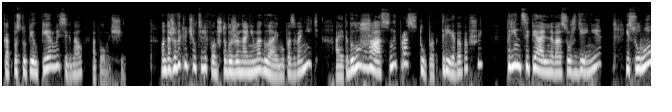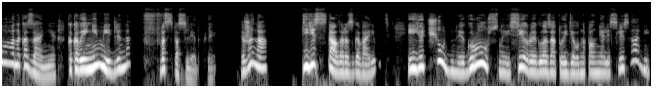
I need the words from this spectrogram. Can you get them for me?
как поступил первый сигнал о помощи. Он даже выключил телефон, чтобы жена не могла ему позвонить, а это был ужасный проступок, требовавший принципиального осуждения и сурового наказания, каковые немедленно воспоследовали. Жена перестала разговаривать, и ее чудные, грустные, серые глаза то и дело наполнялись слезами,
